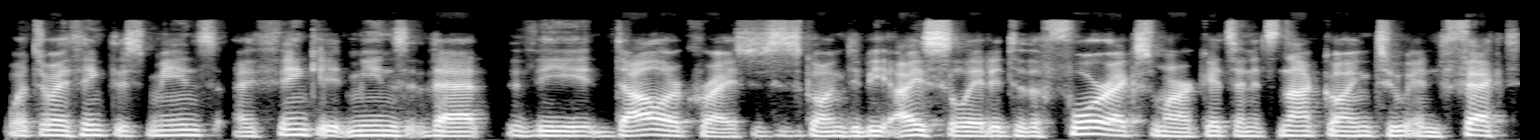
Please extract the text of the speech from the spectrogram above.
What do I think this means? I think it means that the dollar crisis is going to be isolated to the Forex markets and it's not going to infect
